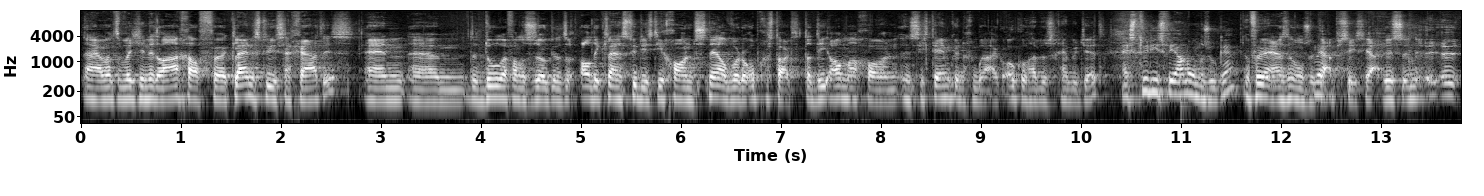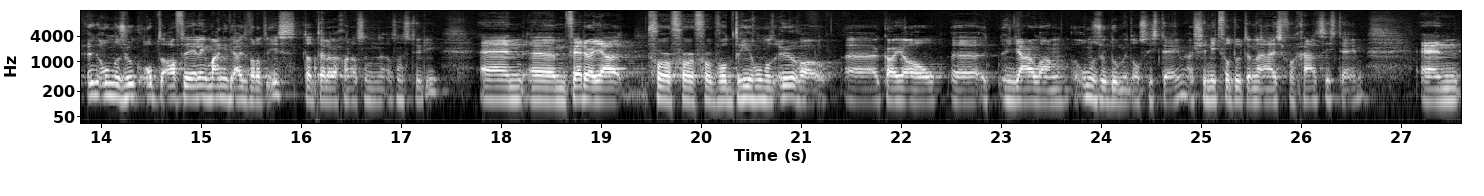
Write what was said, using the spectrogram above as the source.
Nou ja, wat, wat je net al aangaf, uh, kleine studies zijn gratis. En um, het doel daarvan is dus ook dat al die kleine studies die gewoon snel worden opgestart, dat die allemaal gewoon een systeem kunnen gebruiken, ook al hebben ze geen budget. En studies voor jou een onderzoek, hè? Voor jou is een onderzoek, ja, ja precies. Ja. Dus een, een, onderzoek op de afdeling, maakt niet uit wat het is, dat tellen we gewoon als een, als een studie. En um, verder, ja, voor, voor, voor bijvoorbeeld 300 euro uh, kan je al uh, een jaar lang onderzoek doen met ons systeem. Als je niet voldoet aan de eisen voor een gratis systeem. En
